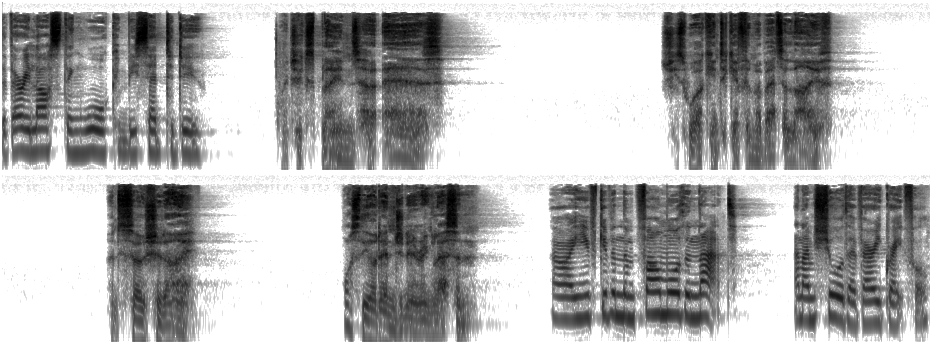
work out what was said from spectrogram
The very last thing war can be said to do. Which explains her heirs. She's working to give them a better life. And so should I. What's the odd engineering lesson? Ah, you've given them far more than that. And I'm sure they're very grateful.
